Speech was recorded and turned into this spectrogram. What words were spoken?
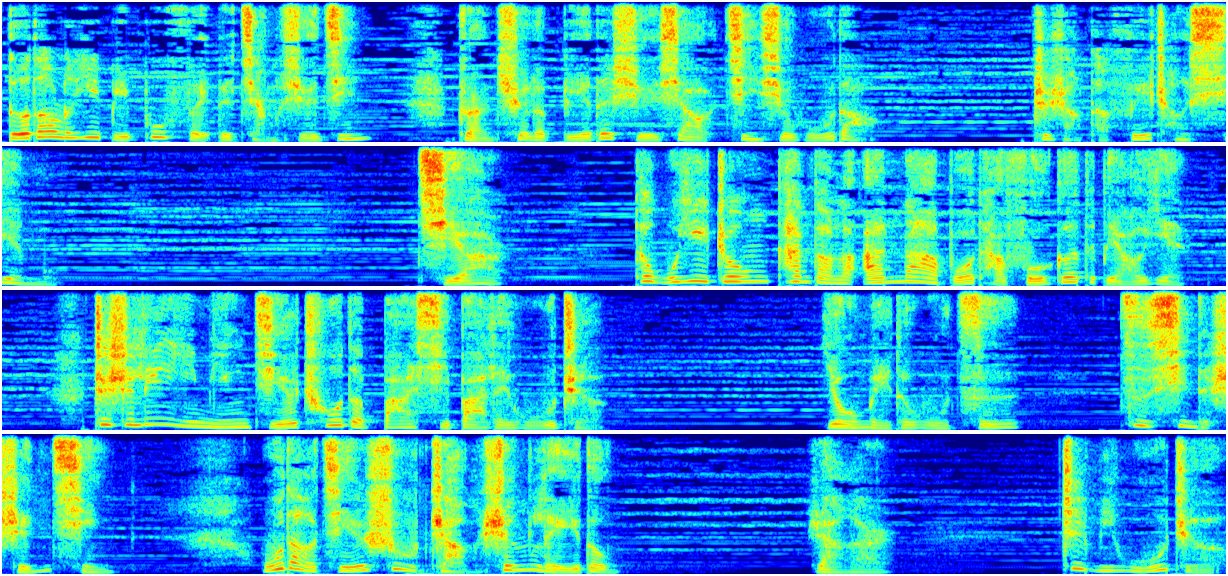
得到了一笔不菲的奖学金，转去了别的学校进修舞蹈，这让他非常羡慕。其二，他无意中看到了安娜·博塔佛戈的表演，这是另一名杰出的巴西芭蕾舞者，优美的舞姿，自信的神情，舞蹈结束，掌声雷动，然而，这名舞者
